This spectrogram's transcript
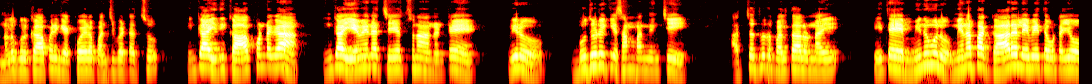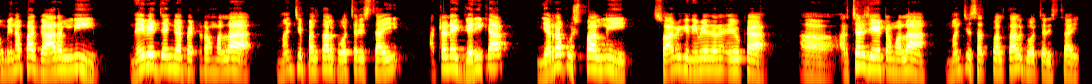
నలుగురు కాపని ఇంక ఎక్కువైనా పంచిపెట్టచ్చు. ఇంకా ఇది కాకుండా ఇంకా ఏమైనా చేయొచ్చునా అనంటే వీరు బుధుడికి సంబంధించి అత్యద్భుత ఫలితాలు ఉన్నాయి అయితే మినుములు మినప గారెలు ఏవైతే ఉంటాయో మినప గారెల్ని నైవేద్యంగా పెట్టడం వల్ల మంచి ఫలితాలు గోచరిస్తాయి. అట్లనే గరిక ఎర్ర పుష్పాలని స్వామికి నివేదన యొక్క అర్చన చేయటం వల్ల మంచి సత్ఫలితాలు గోచరిస్తాయి.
